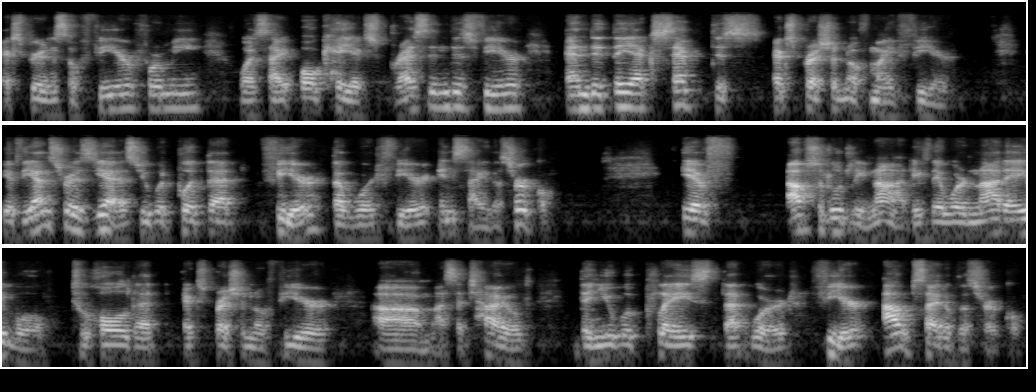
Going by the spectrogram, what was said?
experience of fear for me? Was I okay expressing this fear? And did they accept this expression of my fear? If the answer is yes, you would put that fear, that word fear, inside the circle. If absolutely not, if they were not able to hold that expression of fear um, as a child, then you would place that word fear outside of the circle,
